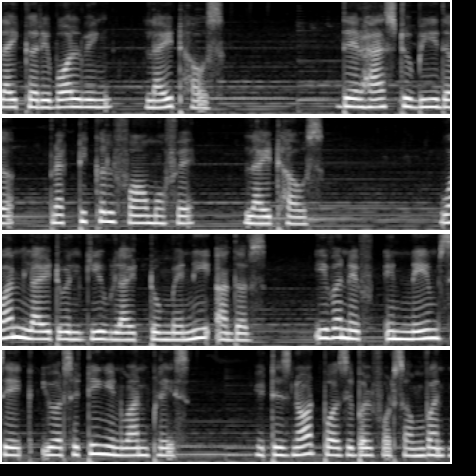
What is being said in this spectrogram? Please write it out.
like a revolving lighthouse. There has to be the practical form of a lighthouse. One light will give light to many others even if in namesake you are sitting in one place. It is not possible for someone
